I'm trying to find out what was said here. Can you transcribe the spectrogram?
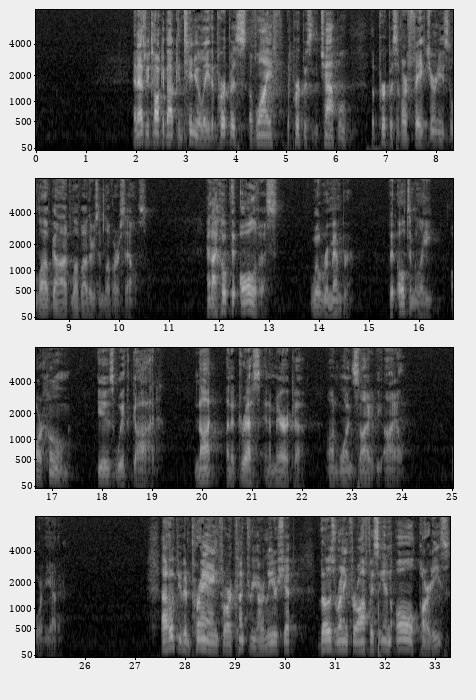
And as we talk about continually, the purpose of life, the purpose of the chapel, the purpose of our faith journey is to love God, love others, and love ourselves. And I hope that all of us will remember that ultimately our home is with God, not an address in America on one side of the aisle or the other. I hope you've been praying for our country, our leadership, those running for office in all parties,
